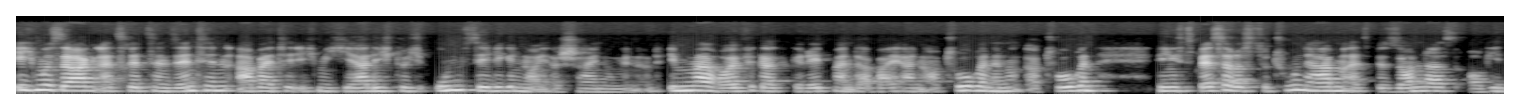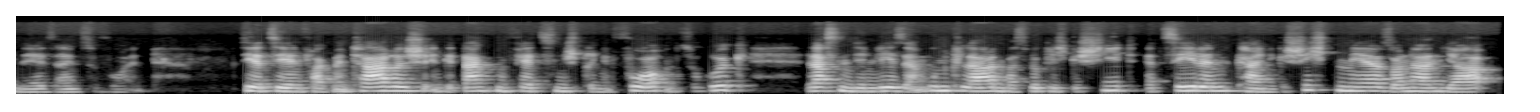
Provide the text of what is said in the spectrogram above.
Ich muss sagen, als Rezensentin arbeite ich mich jährlich durch unzählige Neuerscheinungen und immer häufiger gerät man dabei an Autorinnen und Autoren, die nichts Besseres zu tun haben, als besonders originell sein zu wollen. Sie erzählen fragmentarisch, in Gedankenfetzen, springen vor und zurück, lassen den Leser im Unklaren, was wirklich geschieht, erzählen keine Geschichten mehr, sondern ja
